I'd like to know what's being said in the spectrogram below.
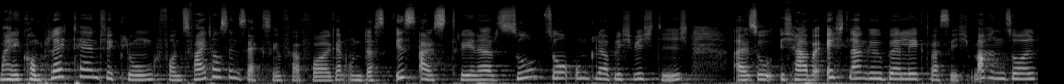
meine komplette Entwicklung von 2016 verfolgen und das ist als Trainer so, so unglaublich wichtig. Also ich habe echt lange überlegt, was ich machen soll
